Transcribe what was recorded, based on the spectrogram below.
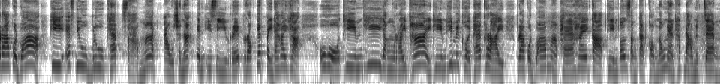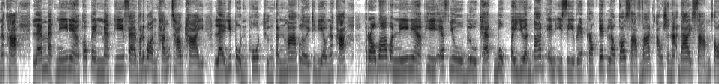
ปรากฏว่า PFU Blue Cat สามารถเอาชนะ NEC Red Rocket ไปได้ค่ะ โอ้โห ทีมที่ยังไร้พ่ายทีมที่ไม่เคยแพ้ใคร ปรากฏว่ามาแพ้ให้กับทีมต้นสังกัดของน้องแนนทัดดาวนึกแจ้งนะคะ และแมตช์นี้เนี่ยก็เป็นแมตช์ที่แฟนวอลเลย์บอลทั้งชาวไทย และญี่ปุ่นพูดถึงกันมากเลยทีเดียวนะคะ เพราะว่าวันนี้เนี่ย PFU Blue Cat บุกไปเยือนบ้าน NEC Red Rocket แล้วก็สามารถเอาชนะได้ 3 ต่อ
